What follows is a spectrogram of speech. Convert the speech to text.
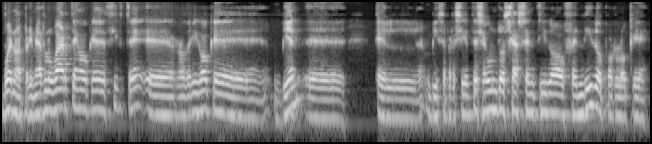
Bueno, en primer lugar tengo que decirte, Rodrigo, que bien, el vicepresidente segundo se ha sentido ofendido por lo que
